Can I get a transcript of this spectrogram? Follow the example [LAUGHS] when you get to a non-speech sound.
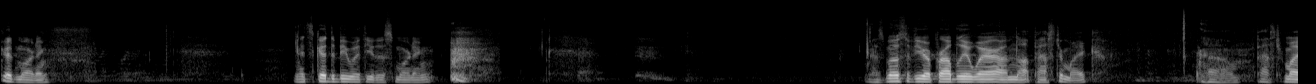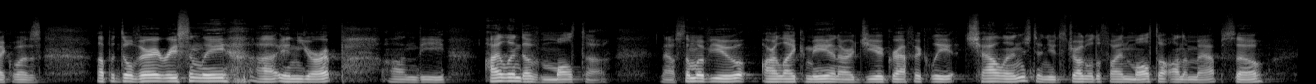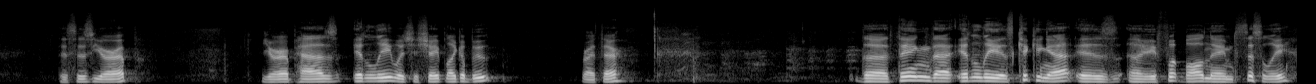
Good morning. It's good to be with you this morning. [CLEARS THROAT] As most of you are probably aware, I'm not Pastor Mike. Um, Pastor Mike was, up until very recently, uh, in Europe on the island of Malta. Now, some of you are like me and are geographically challenged, and you'd struggle to find Malta on a map, so this is Europe. Europe has Italy, which is shaped like a boot, right there. The thing that Italy is kicking at is a football named Sicily.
